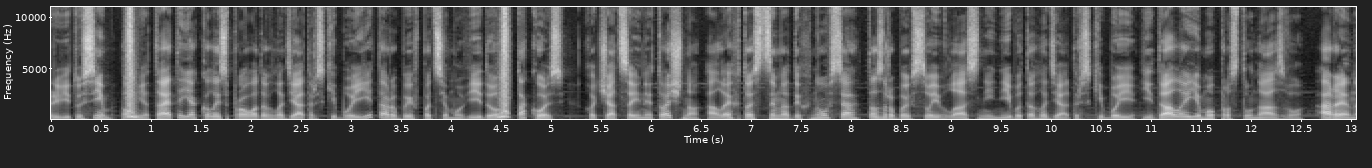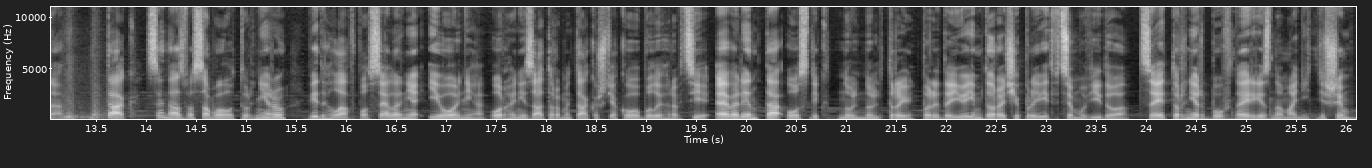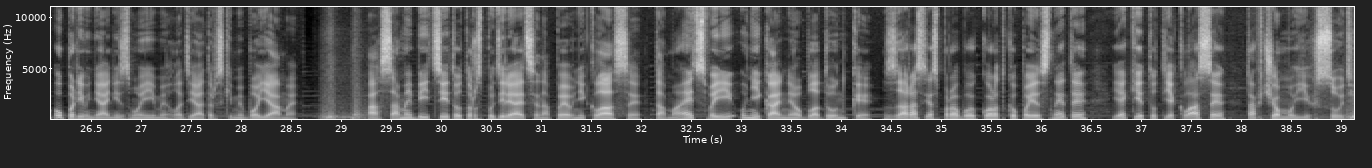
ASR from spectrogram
Привіт усім! Пам'ятаєте, я колись проводив гладіаторські бої та робив по цьому відео. Так ось, хоча це і не точно, але хтось цим надихнувся та зробив свої власні, нібито гладіаторські бої, і дали йому просту назву Арена. Так, це назва самого турніру від глав поселення Іонія, організаторами також якого були гравці Евелін та Ослік 003. Передаю їм, до речі, привіт в цьому відео. Цей турнір був найрізноманітнішим у порівнянні з моїми гладіаторськими боями. А саме бійці тут розподіляються на певні класи та мають свої унікальні обладунки. Зараз я спробую коротко пояснити, які тут є класи та в чому їх суть.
